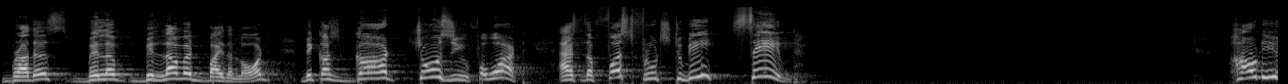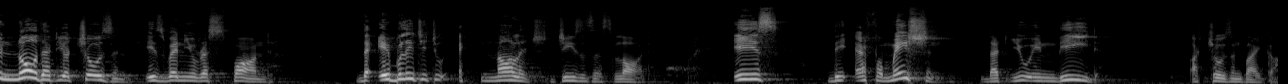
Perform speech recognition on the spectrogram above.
brothers, beloved, beloved by the Lord because God chose you for what? As the first fruits to be saved. How do you know that you're chosen? Is when you respond. The ability to acknowledge Jesus as Lord is the affirmation that you indeed are chosen by God.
